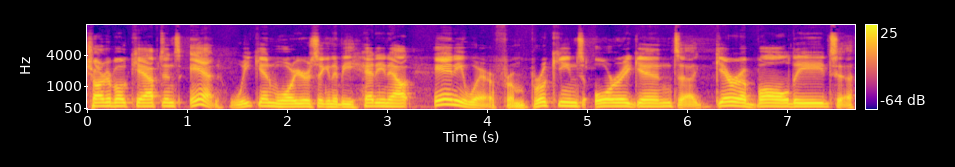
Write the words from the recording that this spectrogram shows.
charter boat captains and weekend warriors are going to be heading out anywhere from Brookings, Oregon to Garibaldi to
